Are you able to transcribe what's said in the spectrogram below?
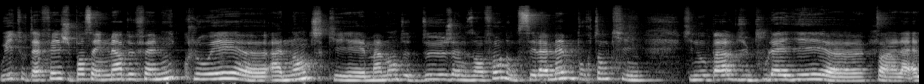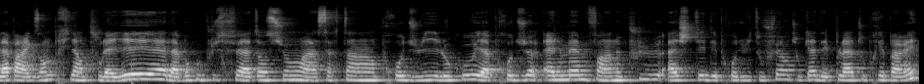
Oui, tout à fait. Je pense à une mère de famille, Chloé, euh, à Nantes, qui est maman de deux jeunes enfants. Donc c'est la même pourtant qui qui nous parle du poulailler. Euh, enfin, elle a, par exemple pris un poulailler, elle a beaucoup plus fait attention à certains produits locaux et à produire elle-même, enfin à ne plus acheter des produits tout faits, en tout cas des plats tout préparés.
